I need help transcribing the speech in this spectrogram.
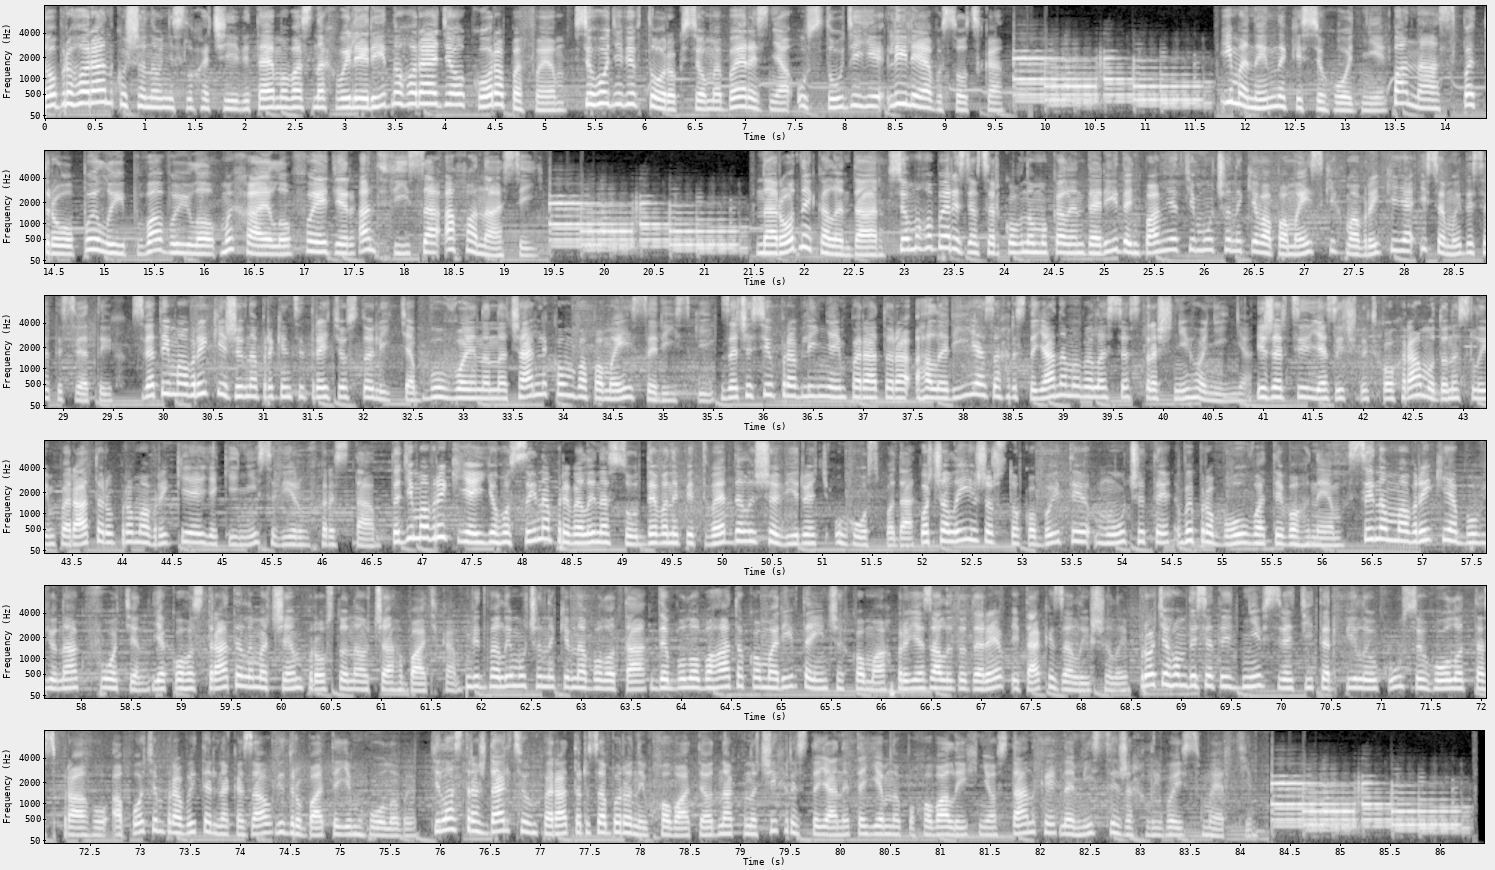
Доброго ранку, шановні слухачі! Вітаємо вас на хвилі рідного радіо Короб ФМ. Сьогодні вівторок, 7 березня, у студії Лілія Висоцька. Іменинники сьогодні: Панас, Петро, Пилип, Вавило, Михайло, Федір, Анфіса, Афанасій. Народний календар 7 березня в церковному календарі День пам'яті мучеників Апамейських, Маврикія і 70 святих. Святий Маврикій жив наприкінці 3 століття. Був воєноначальником в Апамеї Сирійській. За часів правління імператора Галерія за християнами велися страшні гоніння, і жерці язичницького храму донесли імператору про Маврикія, який ніс віру в Христа. Тоді Маврикія і його сина привели на суд, де вони підтвердили, що вірять у Господа. Почали їх жорстоко бити, мучити, випробовувати вогнем. Сином Маврикія був юнак Фотін, якого стратили мечем просто на очах батька. Відвели мучеників на болота, де було багато комарів та інших комах. Прив'язали до дерев і так і залишили. Протягом десяти днів святі терпіли укуси, голод та спрагу. А потім правитель наказав відрубати їм голови. Тіла страждальців імператор заборонив ховати, однак вночі християни таємно поховали їхні останки на місці жахливої смерті.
